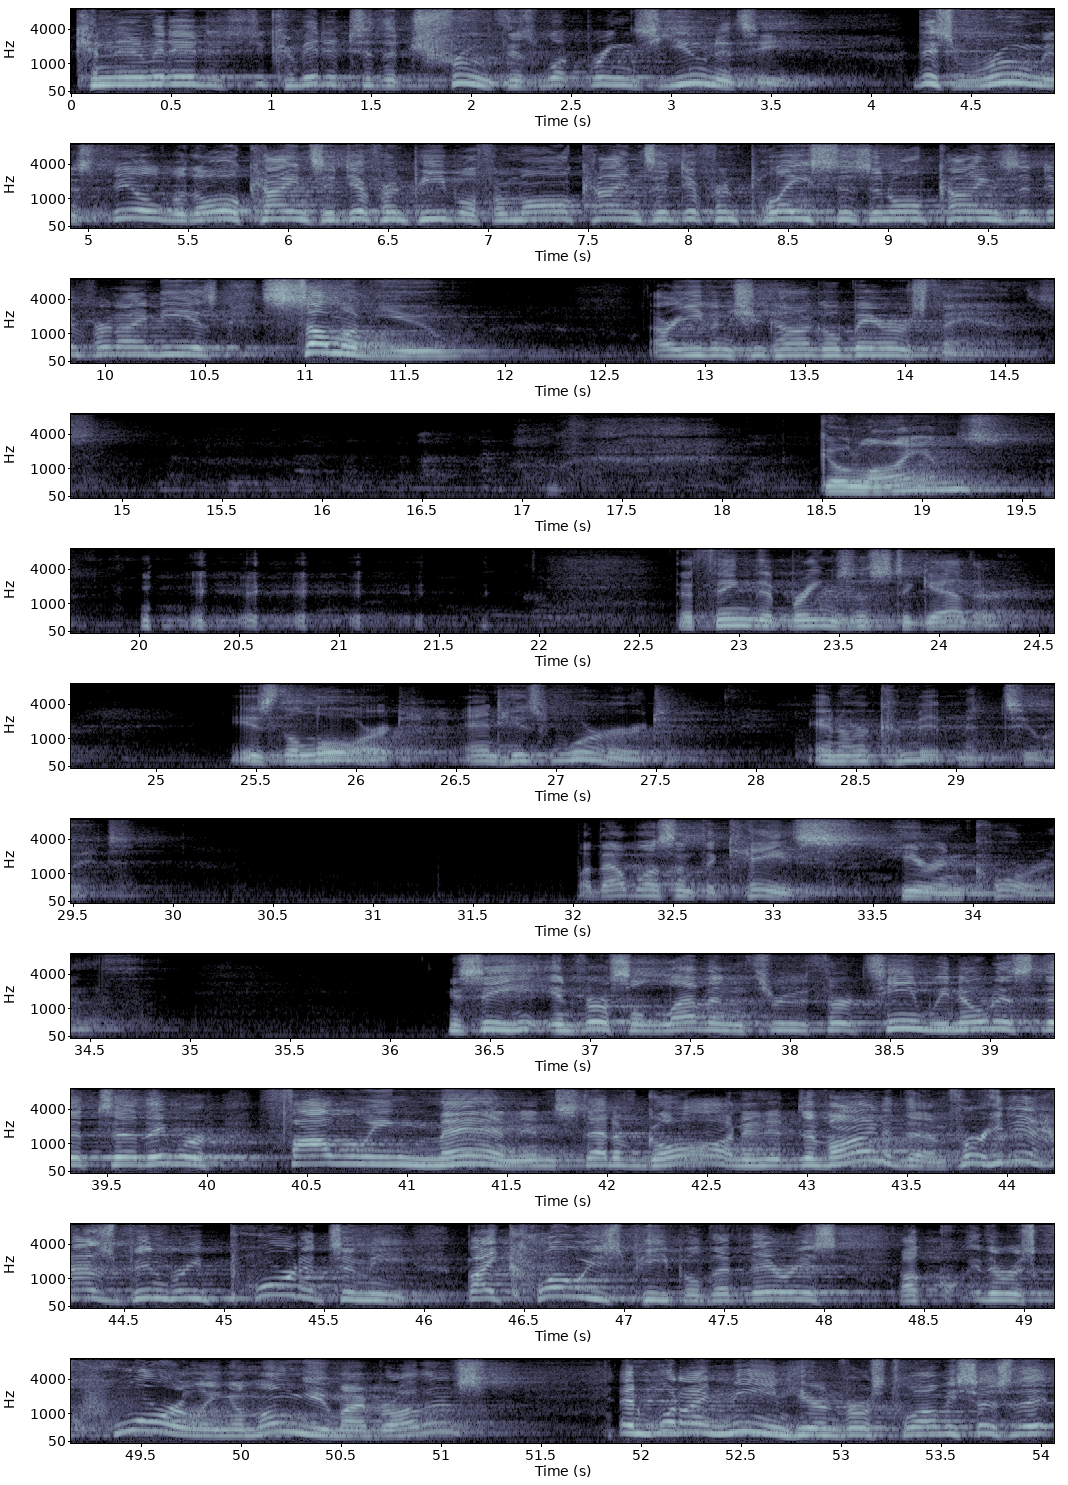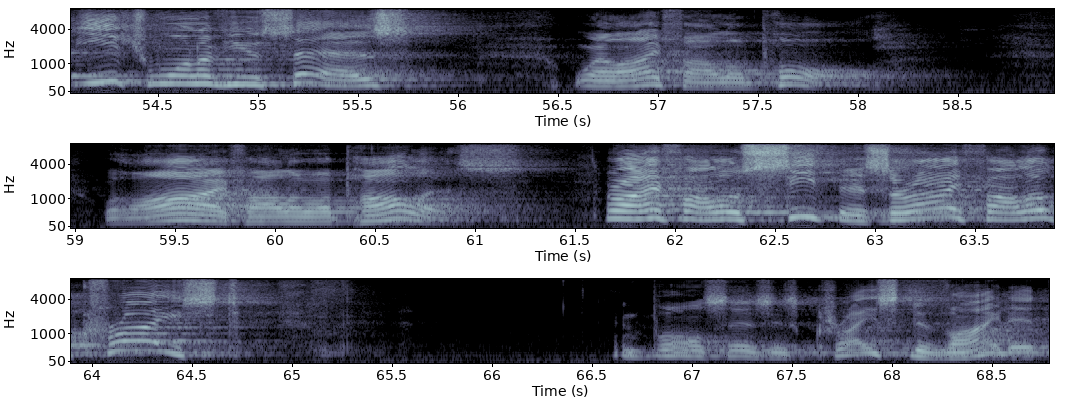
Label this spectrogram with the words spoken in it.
Committed, committed to the truth is what brings unity. This room is filled with all kinds of different people from all kinds of different places and all kinds of different ideas. Some of you are even Chicago Bears fans. Go Lions! the thing that brings us together is the Lord and His Word and our commitment to it. But that wasn't the case here in Corinth. You see, in verse 11 through 13, we notice that uh, they were following men instead of God, and it divided them. For it has been reported to me by Chloe's people that there is, a, there is quarreling among you, my brothers. And what I mean here in verse 12, he says that each one of you says, Well, I follow Paul. Well, I follow Apollos or I follow Cephas, or I follow Christ. And Paul says, Is Christ divided?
